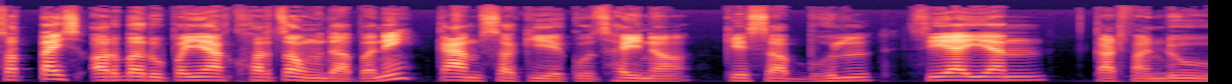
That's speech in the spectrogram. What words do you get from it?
सत्ताइस अर्ब रुपियाँ खर्च हुँदा पनि काम सकिएको छैन। केशव भुल सिआइएन काठमाडौँ।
